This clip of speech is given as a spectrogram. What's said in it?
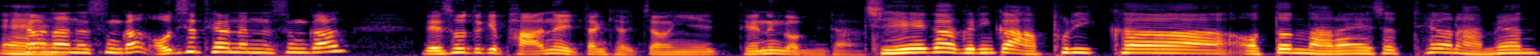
예. 태어나는 순간 어디서 태어나는 순간 내 소득의 반은 일단 결정이 되는 겁니다. 제가 그러니까 아프리카 어떤 나라에서 태어나면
